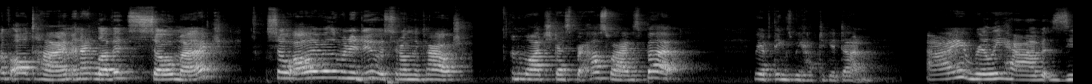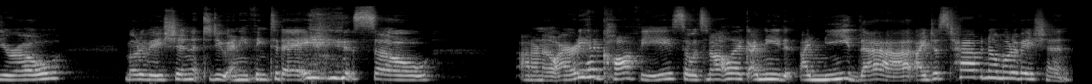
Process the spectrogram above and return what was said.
of all time and I love it so much. So all I really want to do is sit on the couch and watch Desperate Housewives, but we have things we have to get done. I really have zero motivation to do anything today. so I don't know. I already had coffee, so it's not like I need I need that. I just have no motivation.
